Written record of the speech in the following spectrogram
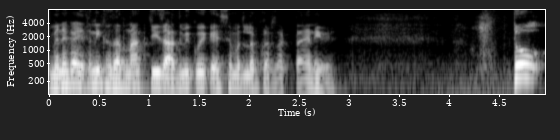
मैंने कहा, इतनी खतरनाक चीज़ आदमी कोई कैसे मतलब कर सकता है नहीं एनीवे तो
